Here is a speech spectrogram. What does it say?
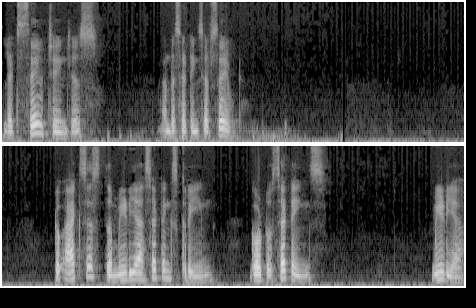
Let's save changes and the settings are saved. To access the media settings screen, go to settings, media.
